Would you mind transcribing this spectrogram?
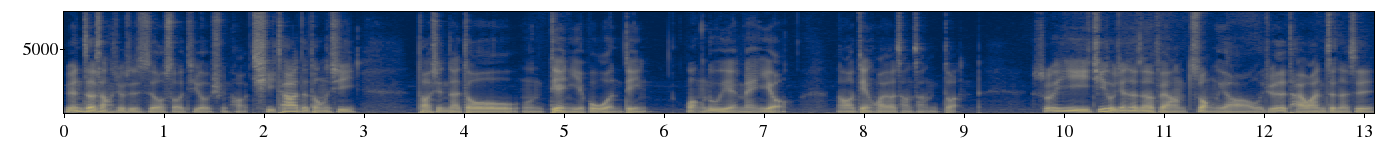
原则上就是只有手机有讯号，其他的东西到现在都电也不稳定，网络也没有，然后电话又常常断。所以基础建设真的非常重要。我觉得台湾真的是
